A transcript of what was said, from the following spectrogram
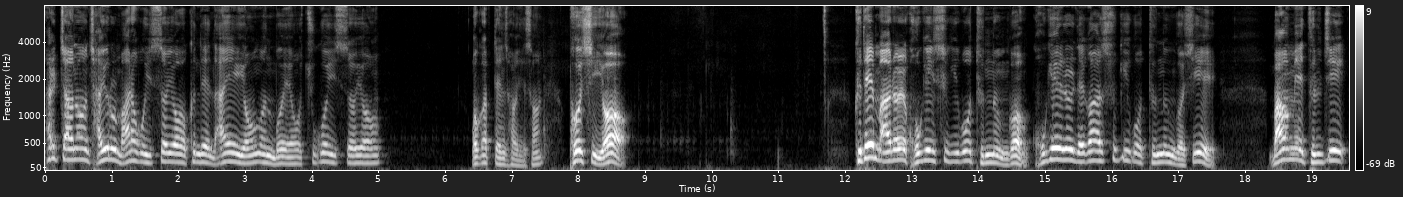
활자는 자유를 말하고 있어요. 근데 나의 영은 뭐예요? 죽어 있어요. 억압된 사회에서 벗이요. 그대 말을 고개 숙이고 듣는 거, 고개를 내가 숙이고 듣는 것이 마음에 들지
